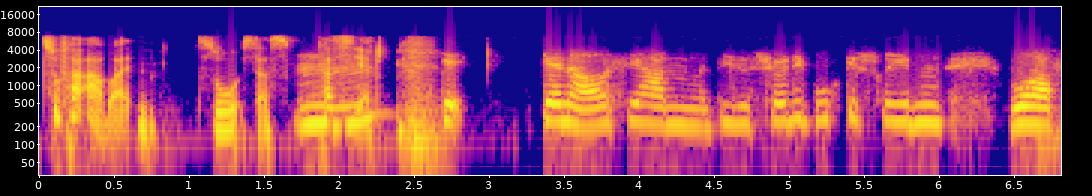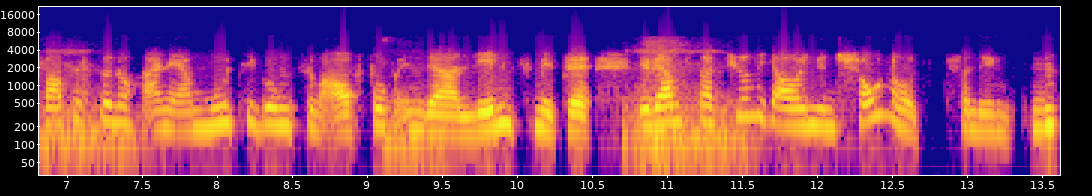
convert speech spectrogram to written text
zu verarbeiten. So ist das mhm. passiert. Ge genau, Sie haben dieses schöne Buch geschrieben. Worauf wartest du noch? Eine Ermutigung zum Aufbruch in der Lebensmitte. Wir werden es natürlich auch in den Show Notes verlinken.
